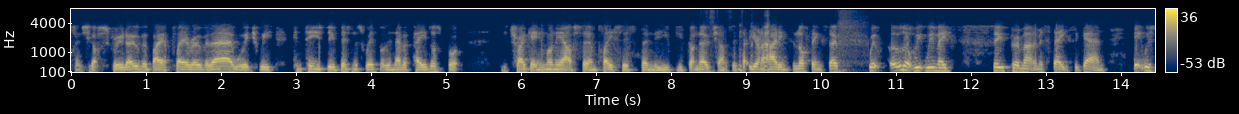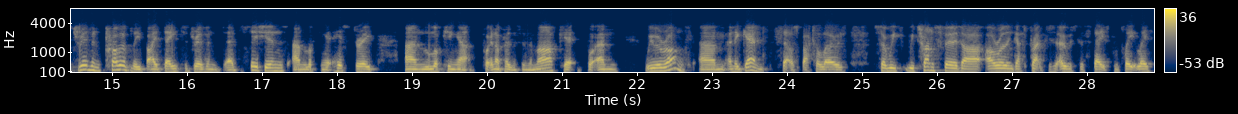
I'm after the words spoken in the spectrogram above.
essentially got screwed over by a player over there, which we continue to do business with, but they never paid us. But you try getting money out of certain places, then you, have got no chance. You're on a hiding to nothing. So we, look, we, we made super amount of mistakes again. It was driven probably by data-driven uh, decisions and looking at history and looking at putting our presence in the market. But um, we were wrong, um, and again set us back a load. So we we transferred our, our oil and gas practice over to the states completely.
